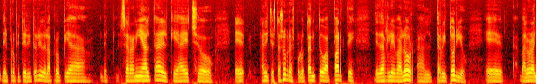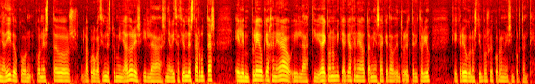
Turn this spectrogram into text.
del propio territorio, de la propia de Serranía Alta, el que ha hecho, eh, han hecho estas obras. Por lo tanto, aparte de darle valor al territorio, eh, valor añadido con, con, estos, la colocación de estos miradores y la señalización de estas rutas, el empleo que ha generado y la actividad económica que ha generado también se ha quedado dentro del territorio, que creo que en los tiempos que corren es importante.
